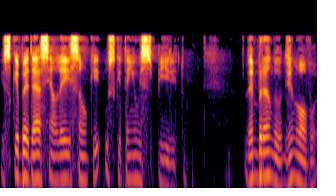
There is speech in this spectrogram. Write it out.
Os que obedecem à lei são os que têm o Espírito. lembrando, de novo,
